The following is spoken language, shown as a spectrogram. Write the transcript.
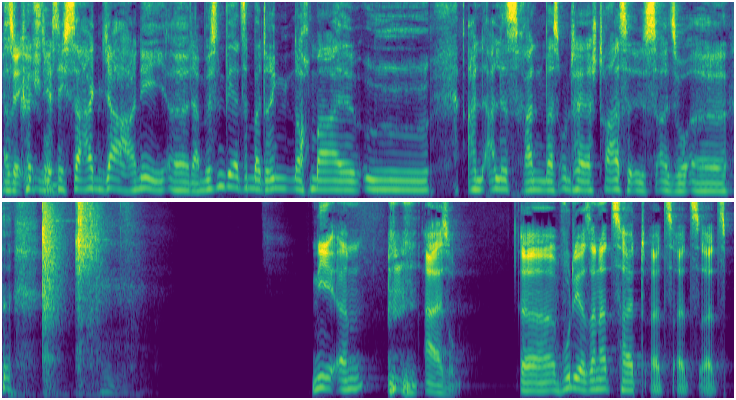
Also eh könnten die jetzt nicht sagen, ja, nee, äh, da müssen wir jetzt aber dringend noch mal äh, an alles ran, was unter der Straße ist. Also, äh, Nee, ähm, also, äh, wurde ja seinerzeit als, als, als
